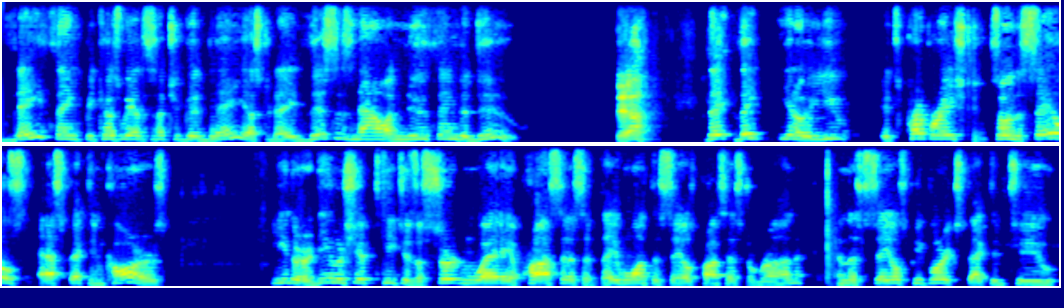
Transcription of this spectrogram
they think because we had such a good day yesterday, this is now a new thing to do. Yeah. They they you know you it's preparation. So in the sales aspect in cars, either a dealership teaches a certain way, a process that they want the sales process to run, and the salespeople are expected to,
